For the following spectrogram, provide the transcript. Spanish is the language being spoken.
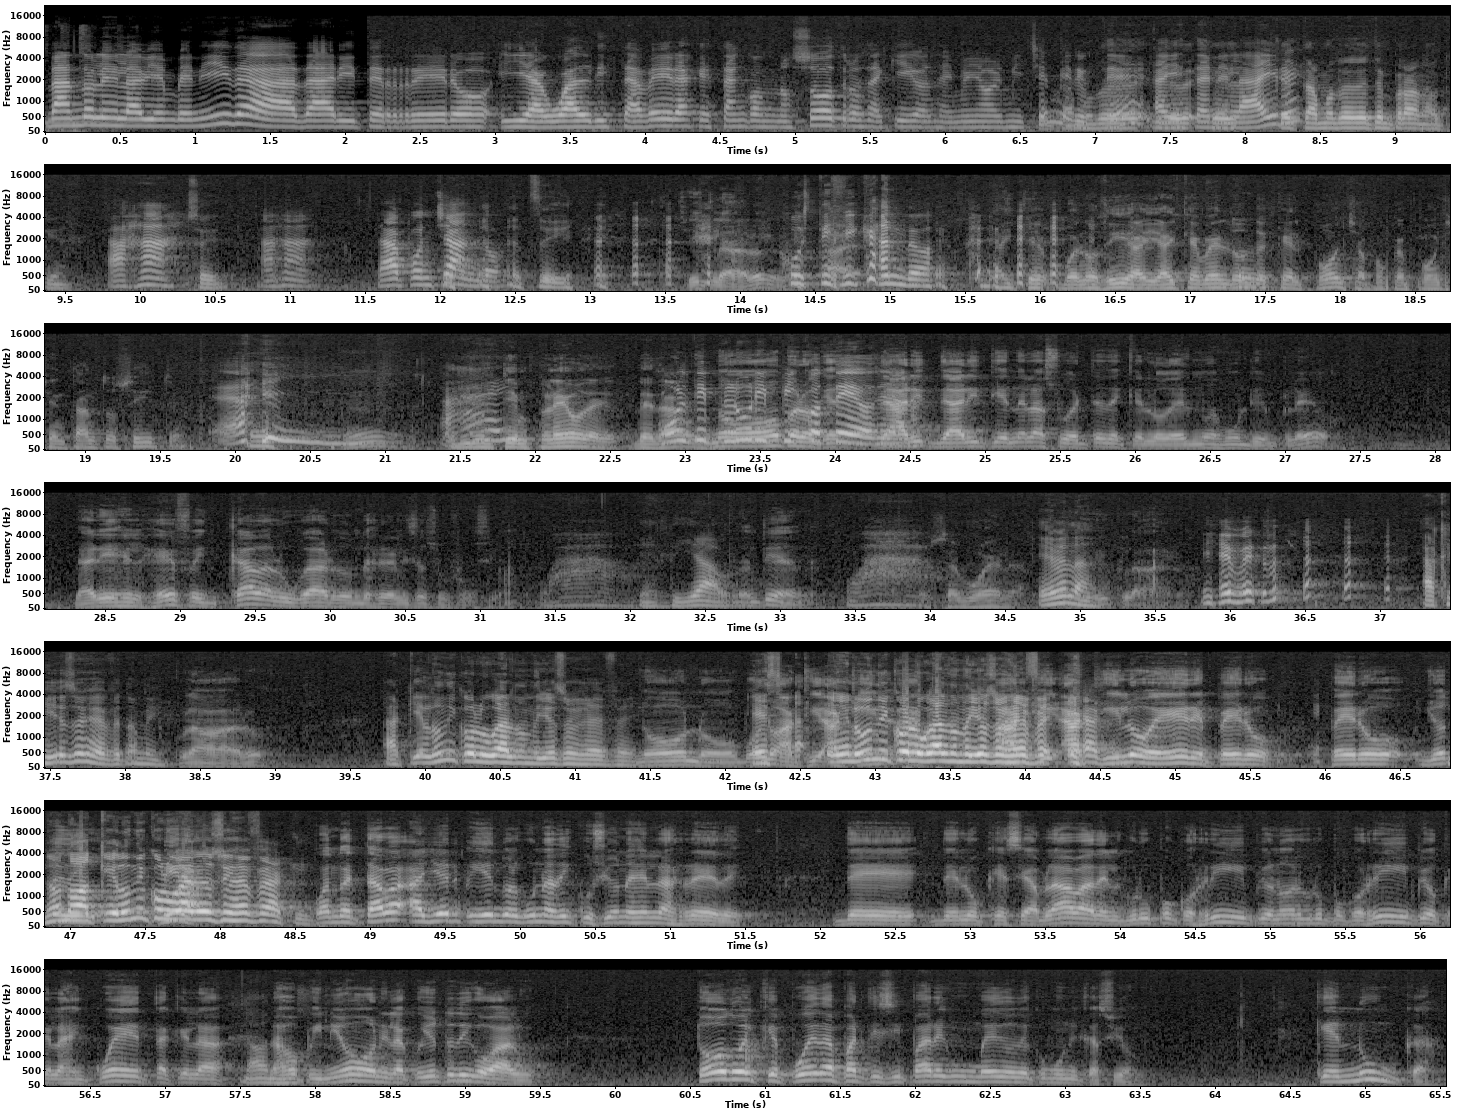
Dándole la bienvenida a Dari Terrero y a Waldis Taveras que están con nosotros aquí con el señor Michel. Mire usted, desde- ahí desde- está en el que aire. Estamos desde temprano aquí. Ajá, Sí. ajá. Estaba ponchando, Sí. Sí, claro. justificando. Hay que, buenos días, y hay que ver dónde es que él poncha, porque poncha en tantos sitios. Ay, multiempleo de, de Dani. Multi- No, Dari. Dari tiene la suerte de que lo de él no es multiempleo. Dari es el jefe en cada lugar donde realiza su función. wow, El diablo. ¿Me entiendes? wow. Esa es buena. ¿Es verdad? Sí, claro, Es verdad. Aquí yo soy jefe también. claro. Aquí el único lugar donde yo soy jefe. No, no. Bueno, Es aquí, el aquí- único lugar donde yo soy aquí- jefe Aquí, aquí. lo eres, pero, pero yo No, te no, digo- aquí el único Mira, lugar donde yo soy jefe es aquí. Cuando estaba ayer viendo algunas discusiones en las redes de, de lo que se hablaba del grupo Corripio, no del grupo Corripio, que las encuestas, que la- No, las no. opiniones, la- yo te digo algo. Todo el que pueda participar en un medio de comunicación, que nunca,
